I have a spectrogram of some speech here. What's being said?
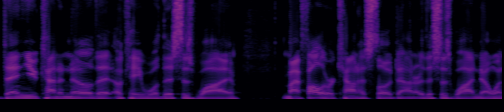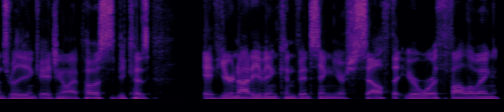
then you kind of know that okay well this is why my follower count has slowed down or this is why no one's really engaging on my posts is because if you're not even convincing yourself that you're worth following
